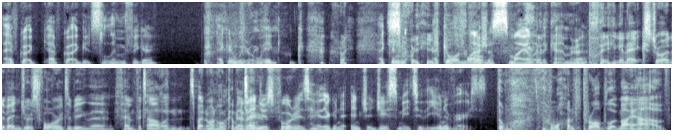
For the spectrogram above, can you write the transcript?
I've got a, I've got a good slim figure. I can wear a wig. Right. I can So I can flash a smile at the camera. Playing an extra in Avengers Four to being the femme fatale in Spider-Man Homecoming Avengers Two. Four is how they're going to introduce me to the universe. the one- the one problem I have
